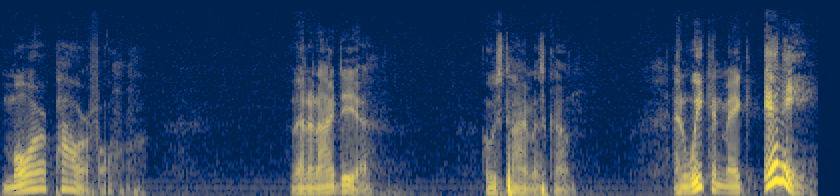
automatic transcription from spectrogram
more powerful than an idea whose time has come. And we can make any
